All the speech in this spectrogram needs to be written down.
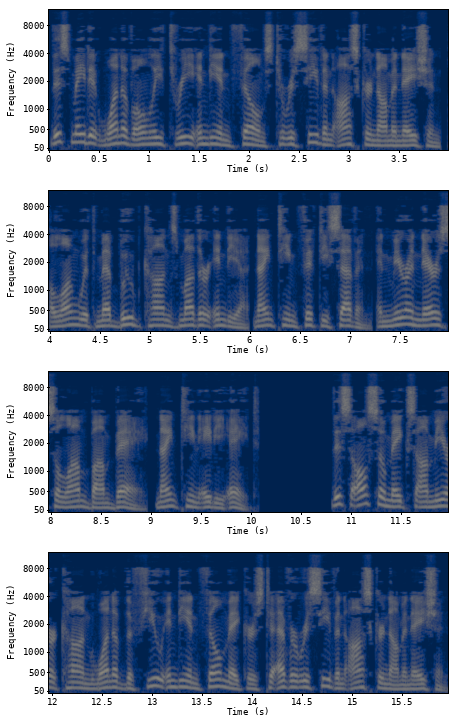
This made it one of only three Indian films to receive an Oscar nomination, along with Mehboob Khan's Mother India 1957 and Mira Nair's Salaam Bombay, 1988. This also makes Aamir Khan one of the few Indian filmmakers to ever receive an Oscar nomination.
